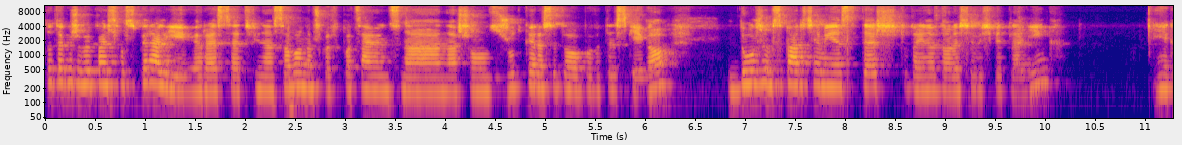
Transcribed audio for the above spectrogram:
do tego, żeby Państwo wspierali reset finansowo, na przykład wpłacając na naszą zrzutkę resetu obywatelskiego. Dużym wsparciem jest też, tutaj na dole się wyświetla link, jak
